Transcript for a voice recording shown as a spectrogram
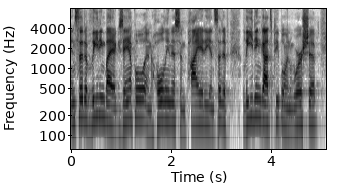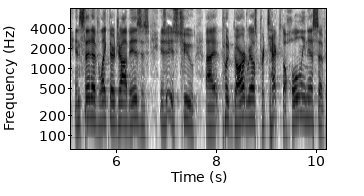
Instead of leading by example and holiness and piety, instead of leading God's people in worship, instead of like their job is, is, is, is to uh, put guardrails, protect the holiness of,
